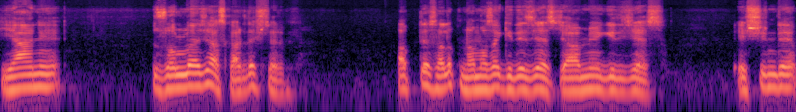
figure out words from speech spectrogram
Yani zorlayacağız kardeşlerim. Abdest alıp namaza gideceğiz, camiye gideceğiz. E şimdi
